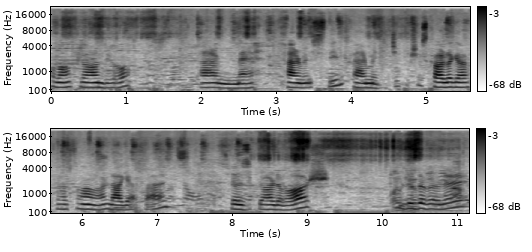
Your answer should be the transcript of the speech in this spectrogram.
falan filan diyor. Herme. Hermes değil, Herme diyecekmişiz. Karl Lagerfeld falan var, Lagerfeld. Gözlükler de var. Burada da böyle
